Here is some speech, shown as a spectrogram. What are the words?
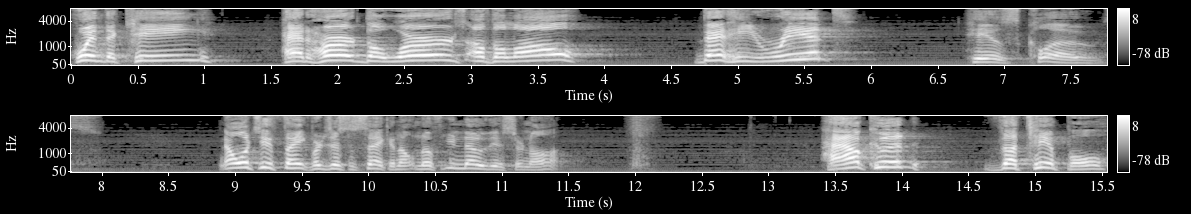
when the king had heard the words of the law that he rent his clothes. Now, I want you to think for just a second. I don't know if you know this or not. How could the temple,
